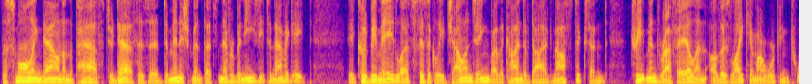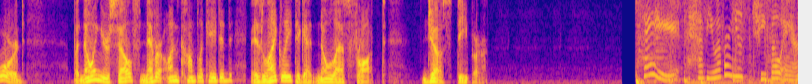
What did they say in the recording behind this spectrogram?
The smalling down on the path to death is a diminishment that's never been easy to navigate. It could be made less physically challenging by the kind of diagnostics and treatment Raffaele and others like him are working toward. But knowing yourself never uncomplicated is likely to get no less fraught, just deeper. Hey, have you ever used CheapOair?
